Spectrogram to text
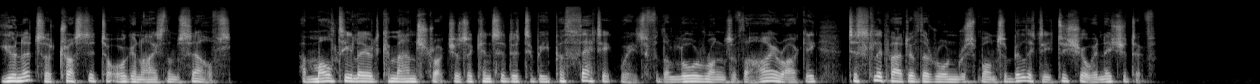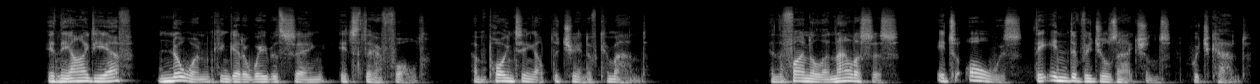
Units are trusted to organize themselves and multi layered command structures are considered to be pathetic ways for the lower rungs of the hierarchy to slip out of their own responsibility to show initiative. In the IDF, no one can get away with saying it's their fault and pointing up the chain of command. In the final analysis, it's always the individual's actions which count.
